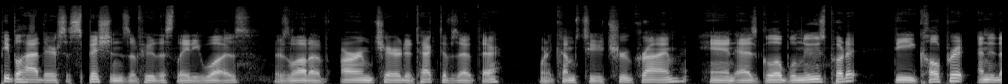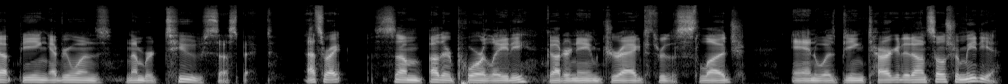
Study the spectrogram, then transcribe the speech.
People had their suspicions of who this lady was. There's a lot of armchair detectives out there when it comes to true crime, and as Global News put it, the culprit ended up being everyone's number two suspect. That's right, some other poor lady got her name dragged through the sludge and was being targeted on social media.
